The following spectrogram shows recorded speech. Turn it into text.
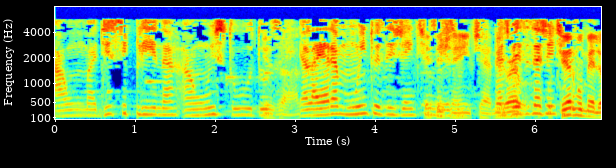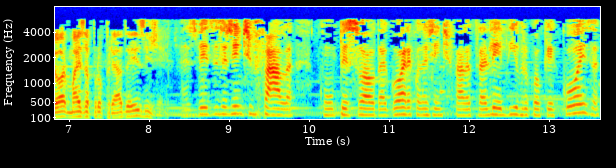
a uma disciplina, a um estudo. Exato. Ela era muito exigente, Exigente, é mesmo. melhor. Às vezes a O gente termo melhor, mais apropriado é exigente. Às vezes a gente fala com o pessoal da agora, quando a gente fala para ler livro, qualquer coisa,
